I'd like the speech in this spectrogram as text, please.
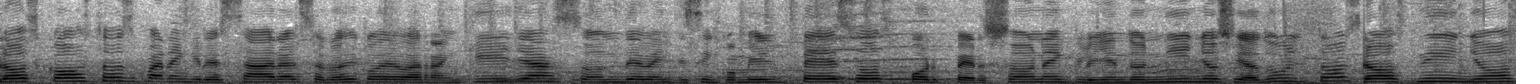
Los costos para ingresar al Zoológico de Barranquilla son de 25 mil pesos por persona, incluyendo niños y adultos. Los niños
